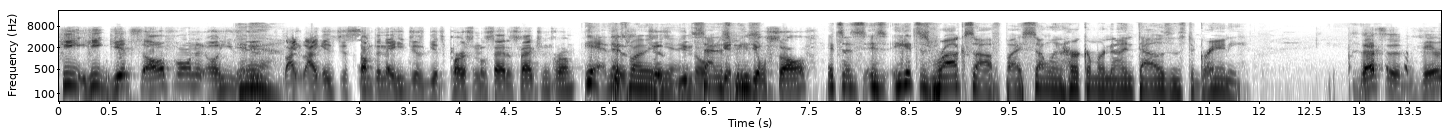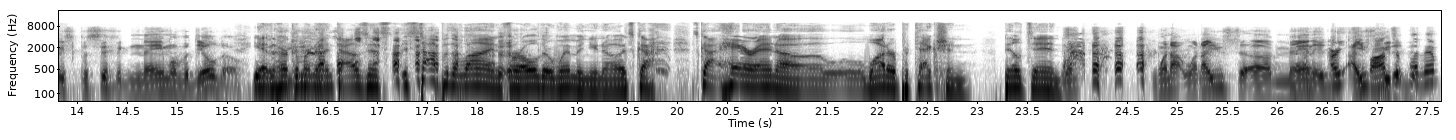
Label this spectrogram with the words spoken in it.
he he gets off on it, or he's Yeah. just, like like it's just something that he just gets personal satisfaction from. Yeah, that's Just- what I mean. Just, yeah, you know, satisf- getting gifts off. It's his, his, he gets his rocks off by selling Herkimer nine thousands to Granny. That's a very specific name of a dildo. Yeah, the Herkimer nine thousand. It's, it's top of the line for older women. You know, it's got it's got hair and uh, water protection built in. when I when I used to uh, manage, Are you I used to be sponsored the, by them?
